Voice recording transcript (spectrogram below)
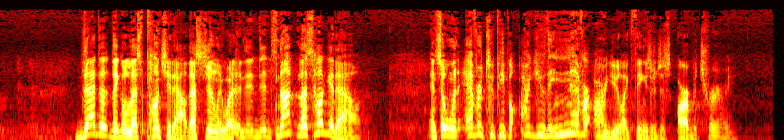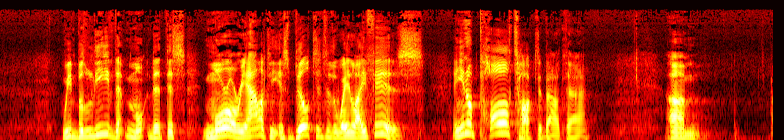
That, they go, let's punch it out. That's generally what it, it's not, let's hug it out. And so whenever two people argue, they never argue like things are just arbitrary. We believe that, mo- that this moral reality is built into the way life is. And you know, Paul talked about that. Um,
